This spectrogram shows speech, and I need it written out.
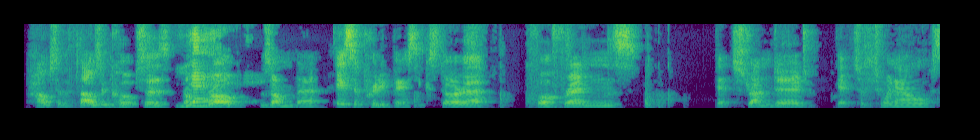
House of a Thousand Corpses from Yay! Rob Zombie. It's a pretty basic story. Four friends get stranded, get took to an house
